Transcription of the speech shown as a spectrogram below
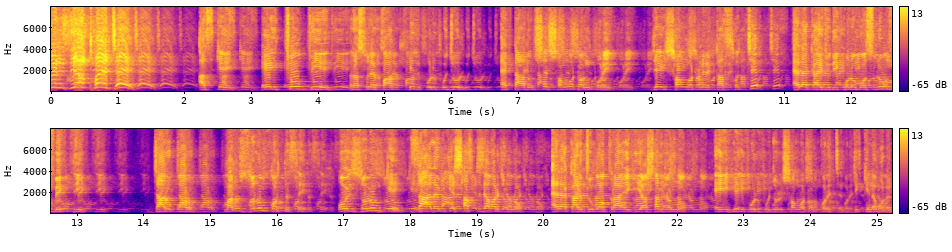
বিন জিয়াদ হয়েছে। আজকে এই চোখ দিয়ে রসুলের পাক হিলফুল ফুজুল একটা আদর্শের সংগঠন করে যেই সংগঠনের কাজ হচ্ছে এলাকায় যদি কোনো মজলুম ব্যক্তি যার উপর মানুষ জুলুম করতেছে, ওই জুলুমকে, জালেমকে শাস্তি দেওয়ার জন্য, এলাকার যুবকরা এগিয়ে আসার জন্য এই হিলফুল ফুজুল সংগঠন করেছেন। ঠিক কিনা বলেন?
